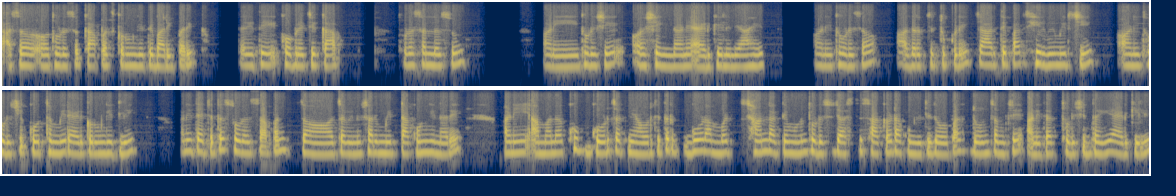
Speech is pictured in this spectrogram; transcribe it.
असं थोडंसं कापच करून घेते बारीक बारीक. तर इथे खोबऱ्याचे काप थोडंसं लसूण आणि थोडेसे शेंगदाणे ऍड केलेले आहेत. आणि थोडंसं अद्रकचे तुकडे चार ते पाच हिरवी मिरची आणि थोडीशी कोथिंबीर ऍड करून घेतली. आणि त्याच्यातच थोडंसं आपण च- चवीनुसार मीठ टाकून घेणार आहे. आणि आम्हाला खूप गोड चटणी आवडते. तर गोड आंबट छान लागते म्हणून थोडीशी जास्त साखर टाकून घेतली जवळपास दोन चमचे. आणि त्यात थोडीशी दही ऍड केली.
